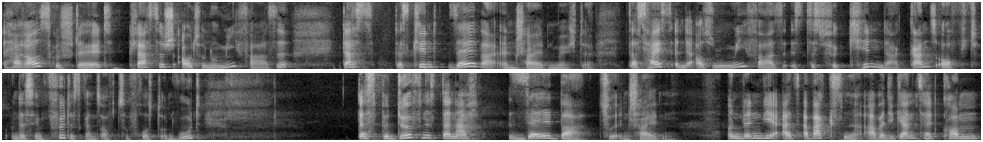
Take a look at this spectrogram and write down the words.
herausgestellt, klassisch Autonomiephase, dass das Kind selber entscheiden möchte. Das heißt, in der Autonomiephase ist es für Kinder ganz oft, und deswegen führt es ganz oft zu Frust und Wut, das Bedürfnis danach selber zu entscheiden. Und wenn wir als Erwachsene aber die ganze Zeit kommen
